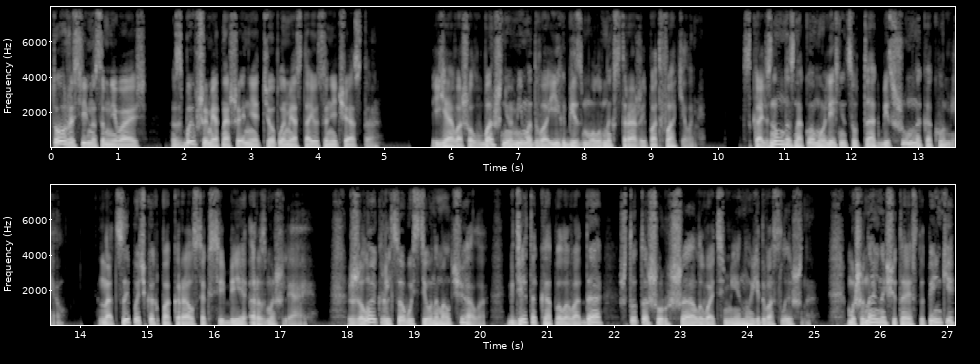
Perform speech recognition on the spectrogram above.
Тоже сильно сомневаюсь. С бывшими отношения теплыми остаются нечасто. Я вошел в башню мимо двоих безмолвных стражей под факелами. Скользнул на знакомую лестницу так бесшумно, как умел. На цыпочках покрался к себе, размышляя. Жилое крыльцо бастиона молчало. Где-то капала вода, что-то шуршало во тьме, но едва слышно. Машинально считая ступеньки,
